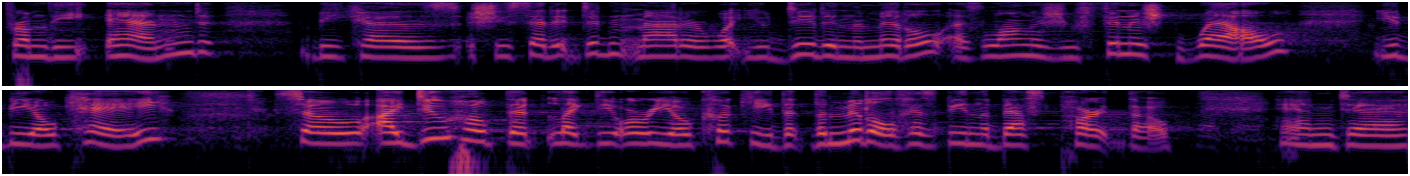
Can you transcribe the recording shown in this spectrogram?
from the end because she said it didn't matter what you did in the middle, as long as you finished well, you'd be okay. So I do hope that, like the Oreo cookie, that the middle has been the best part, though. And uh,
